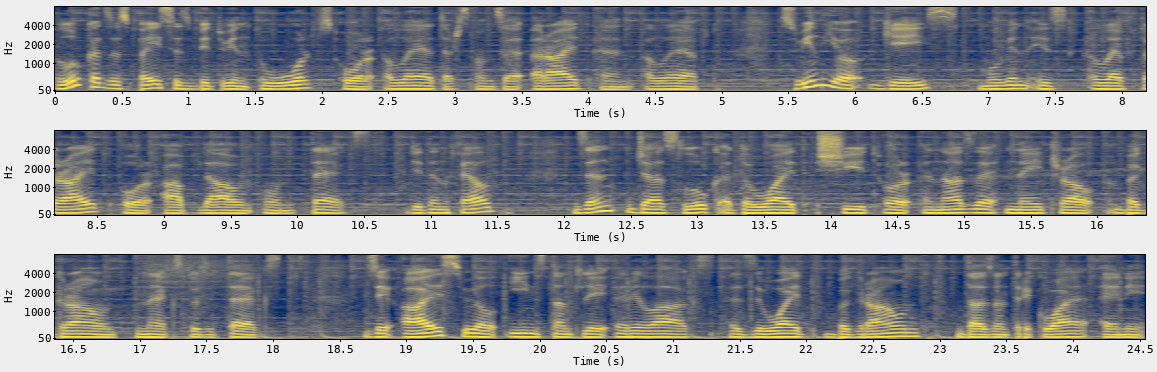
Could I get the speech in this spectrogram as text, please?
Look at the spaces between words or letters on the right and left. Swing your gaze, moving is left-right or up-down on text. Didn't help? Then just look at a white sheet or another neutral background next to the text. The eyes will instantly relax as the white background doesn't require any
